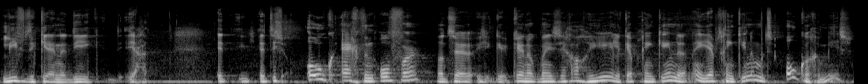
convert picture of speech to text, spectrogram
liefde kennen die ik... Ja, het, het is ook echt een offer. Want ze, ik ken ook mensen die zeggen... Oh, heerlijk, ik heb geen kinderen. Nee, je hebt geen kinderen, maar het is ook een gemis.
